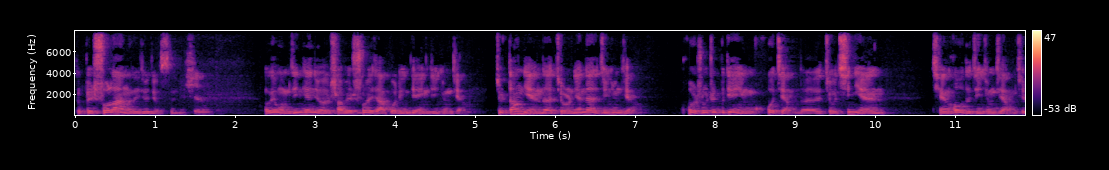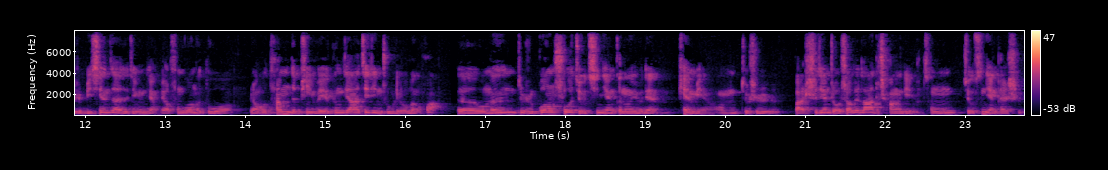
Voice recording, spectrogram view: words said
就被说烂了的一九九四年。是的，OK，我们今天就稍微说一下柏林电影金熊奖，就当年的九十年代的金熊奖，或者说这部电影获奖的九七年前后的金熊奖，其实比现在的金熊奖要风光的多。然后他们的品味更加接近主流文化。呃，我们就是光说九七年可能有点片面，我们就是把时间轴稍微拉的长一点，从九四年开始。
